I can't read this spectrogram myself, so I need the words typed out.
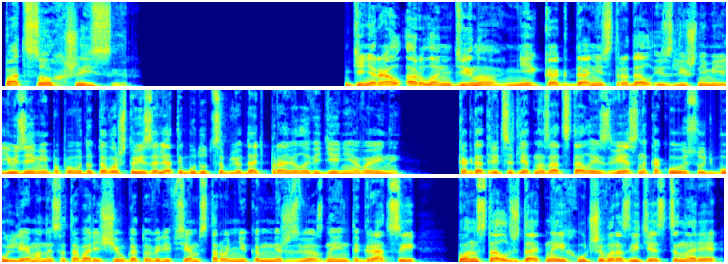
Подсохший сыр. Генерал Орландино никогда не страдал излишними иллюзиями по поводу того, что изоляты будут соблюдать правила ведения войны. Когда 30 лет назад стало известно, какую судьбу Лемон и сотоварищи уготовили всем сторонникам межзвездной интеграции, он стал ждать наихудшего развития сценария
